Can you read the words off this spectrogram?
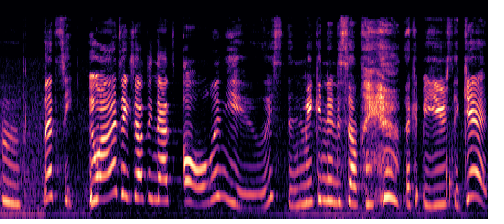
Hmm. Let's see. We want to take something that's old and used and make it into something that could be used again.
